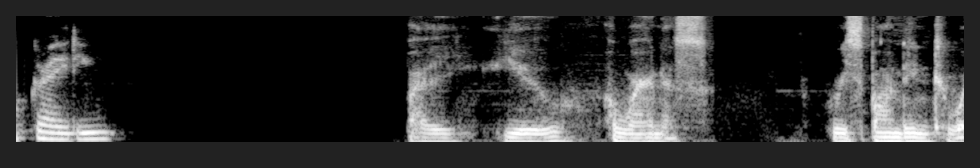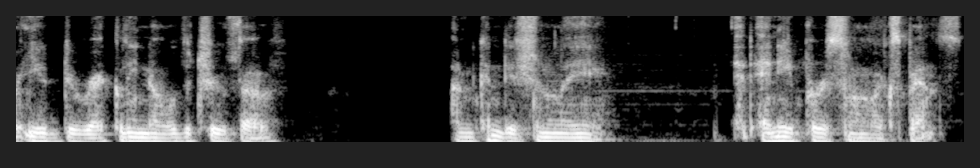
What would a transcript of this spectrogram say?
upgrading? By you, awareness, responding to what you directly know the truth of, unconditionally, at any personal expense.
